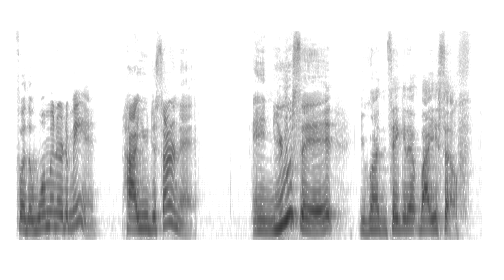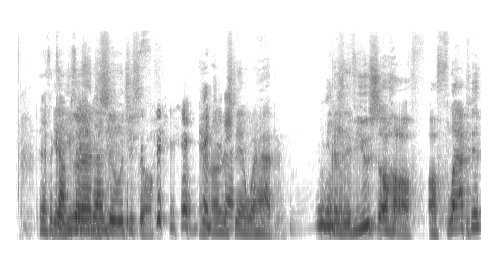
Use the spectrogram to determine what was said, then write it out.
for the woman or the man how you discern that and you said you're going to take it up by yourself that's a Yeah, you're gonna have to sit with yourself and understand what happened. Because if you saw a, a flapping,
